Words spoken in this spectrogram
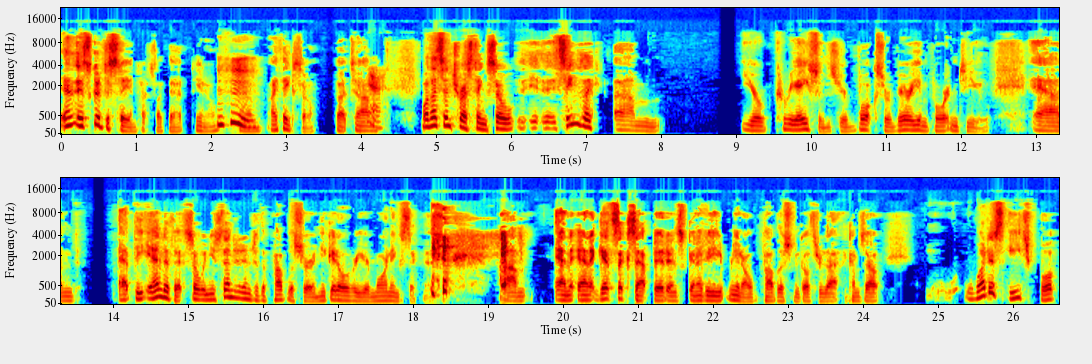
And it's good to stay in touch like that, you know. Mhm. Um, I think so. But um, yeah. well, that's interesting. So it, it seems like um, your creations, your books, are very important to you, and at the end of it, so when you send it into the publisher and you get over your morning sickness, um, and and it gets accepted and it's going to be you know published and go through that, it comes out. What does each book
